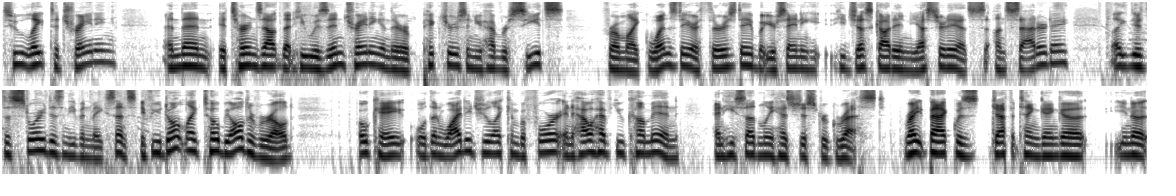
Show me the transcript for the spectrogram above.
too late to training and then it turns out that he was in training and there are pictures and you have receipts from like Wednesday or Thursday, but you're saying he, he just got in yesterday at, on Saturday. Like the story doesn't even make sense. If you don't like Toby Alderweireld, okay, well then why did you like him before, and how have you come in and he suddenly has just regressed? Right back was Japhet Tanganga. You know,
